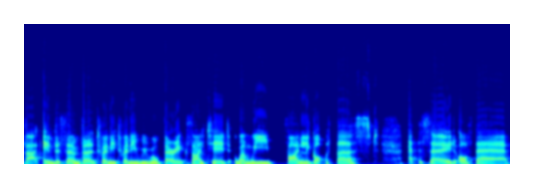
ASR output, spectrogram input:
back in December 2020, we were all very excited when we finally got the first episode of their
